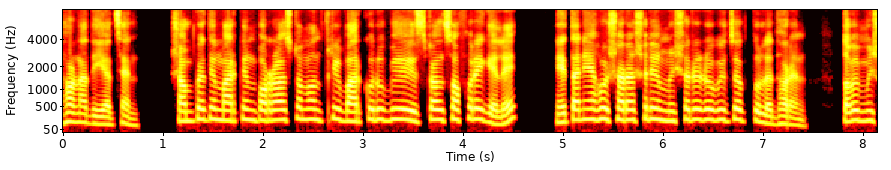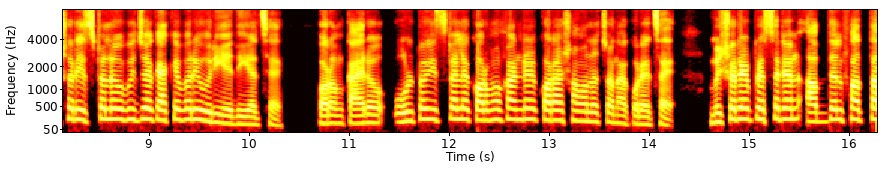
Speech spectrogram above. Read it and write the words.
ধর্ণা দিয়েছেন। সম্প্রতি মার্কিন পররাষ্ট্রমন্ত্রী মার্কো রুবিও ইসরায়েল সফরে গেলে নেতানিয়াহু সরাসরি মিশরের অভিযোগ তুলে ধরেন, তবে মিশর ইসরায়েলের অভিযোগ একেবারে উড়িয়ে দিয়েছে। বরং কায়রো উল্টো ইসরায়েলের কর্মকাণ্ডের করা সমালোচনা করেছে। মিশরের প্রেসিডেন্ট আবদেল ফাত্তা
